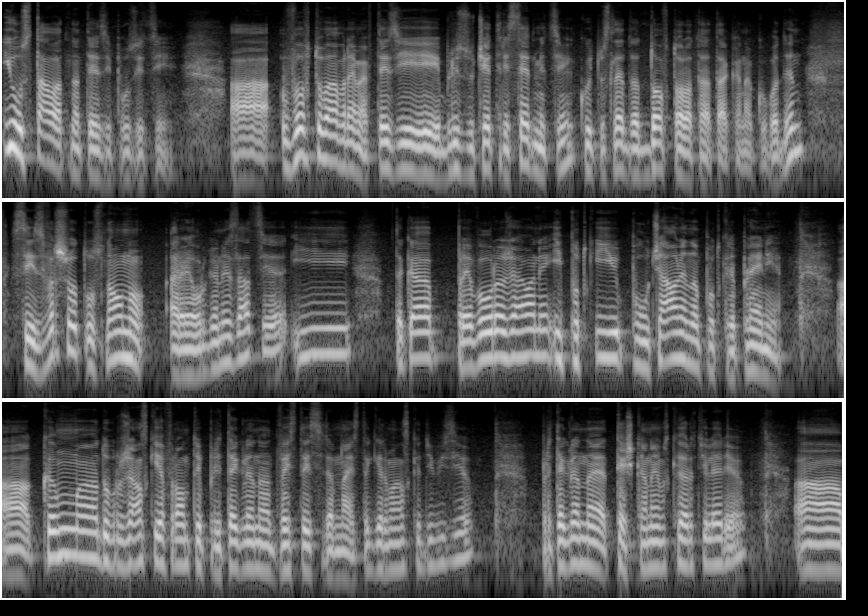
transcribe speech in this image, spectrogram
и остават на тези позиции. А, в това време, в тези близо 4 седмици, които следват до втората атака на Кубадин, се извършват основно реорганизация и така превъоръжаване и, под, и получаване на подкрепление. А, към Доброжанския фронт е притеглена 217-та германска дивизия, притеглена е тежка немска артилерия, а,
